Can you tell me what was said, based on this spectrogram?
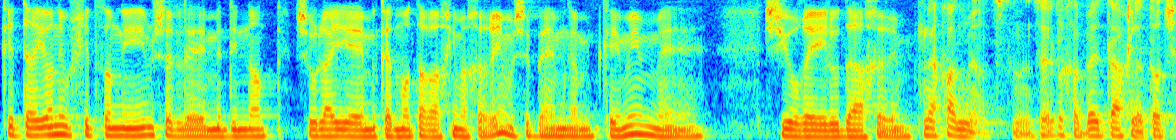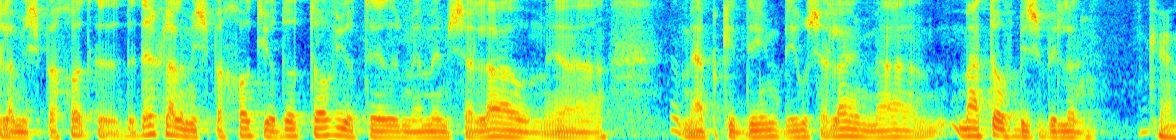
קריטריונים חיצוניים של אה, מדינות שאולי מקדמות ערכים אחרים, ושבהם גם מתקיימים שיעורי ילודה אחרים. נכון מאוד, זאת אומרת, צריך לכבד את ההחלטות של המשפחות, בדרך כלל המשפחות יודעות טוב יותר מהממשלה או מה, מהפקידים בירושלים, מה, מה טוב בשבילן. כן.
